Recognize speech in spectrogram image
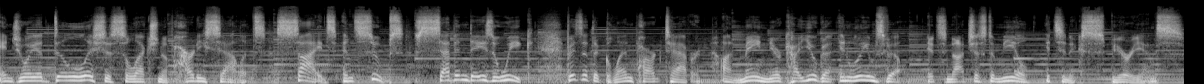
Enjoy a delicious selection of hearty salads, sides, and soups seven days a week. Visit the Glen Park Tavern on Main near Cayuga in Williamsville. It's not just a meal, it's an experience.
